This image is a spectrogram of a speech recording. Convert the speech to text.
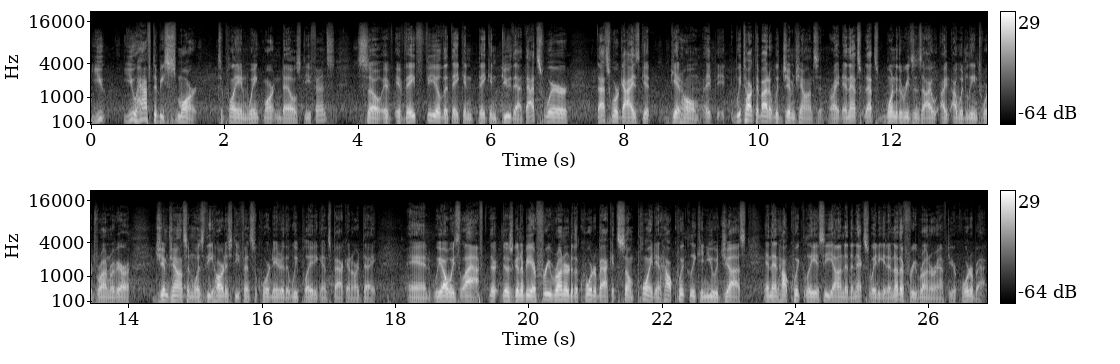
You you have to be smart to play in Wink Martindale's defense. So if, if they feel that they can they can do that, that's where that's where guys get get home. It, it, we talked about it with Jim Johnson, right? And that's that's one of the reasons I, I, I would lean towards Ron Rivera. Jim Johnson was the hardest defensive coordinator that we played against back in our day. And we always laughed. There, there's going to be a free runner to the quarterback at some point, and how quickly can you adjust? And then how quickly is he on to the next way to get another free runner after your quarterback?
